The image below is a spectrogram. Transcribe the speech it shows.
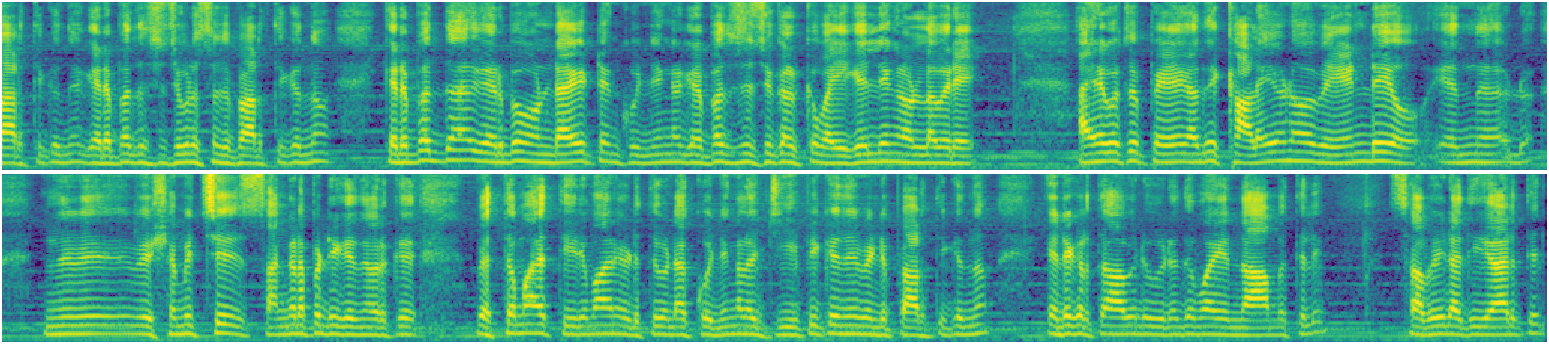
പ്രാർത്ഥിക്കുന്നു. ഗർഭത ശിശുക്കളെ സംബന്ധിച്ച് പ്രാർത്ഥിക്കുന്നു. ഗർഭദ ഗർഭം ഉണ്ടായിട്ടും കുഞ്ഞുങ്ങൾ ഗർഭത ശിശുക്കൾക്ക് വൈകല്യങ്ങളുള്ളവരെ അതിനെക്കുറിച്ച് അത് കളയണോ വേണ്ടയോ എന്ന് വിഷമിച്ച് സങ്കടപ്പെട്ടിരിക്കുന്നവർക്ക് വ്യക്തമായ തീരുമാനം എടുത്തുകൊണ്ട് ആ കുഞ്ഞുങ്ങളെ ജീവിപ്പിക്കുന്നതിന് വേണ്ടി പ്രാർത്ഥിക്കുന്നു. എന്റെ കർത്താവിന്റെ ഉന്നതമായ നാമത്തിൽ സഭയുടെ അധികാരത്തിൽ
